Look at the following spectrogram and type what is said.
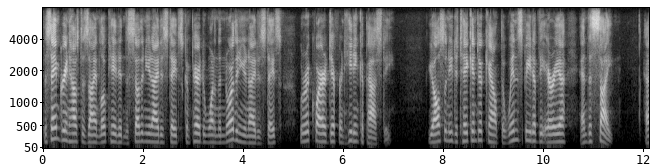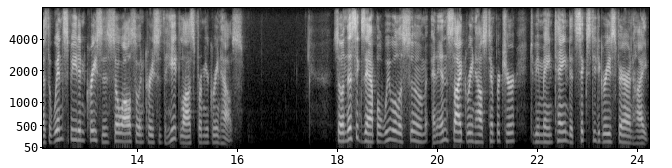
The same greenhouse design located in the southern United States compared to one in the northern United States will require a different heating capacity. You also need to take into account the wind speed of the area and the site. As the wind speed increases, so also increases the heat loss from your greenhouse. So in this example, we will assume an inside greenhouse temperature to be maintained at 60 degrees Fahrenheit.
